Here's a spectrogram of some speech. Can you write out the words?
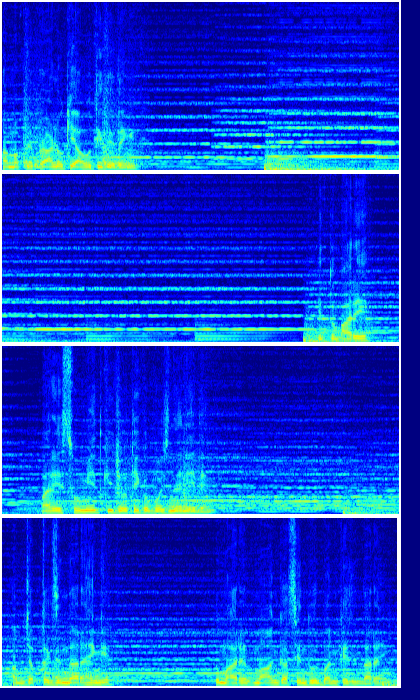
हम अपने प्राणों की आहुति दे देंगे। कि तुम्हारे हमारे इस उम्मीद की ज्योति को बुझने नहीं देंगे। हम जब तक ज़िंदा रहेंगे, तुम्हारे मांग का सिंदूर बन के ज़िंदा रहेंगे।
